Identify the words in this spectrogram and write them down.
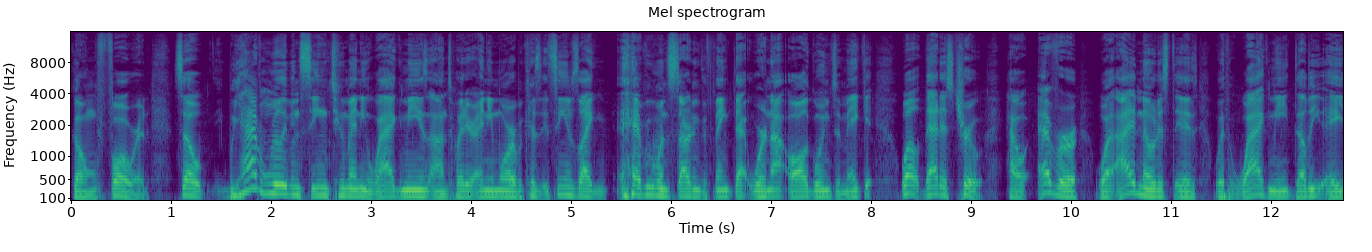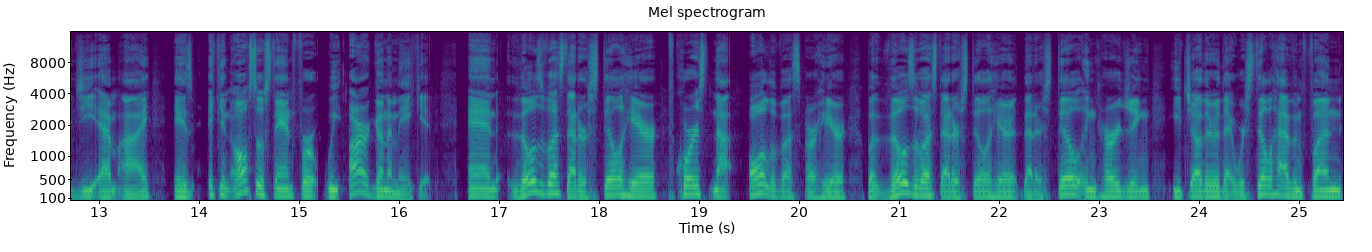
going forward. So we haven't really been seeing too many WAGMIs on Twitter anymore because it seems like everyone's starting to think that we're not all going to make it. Well, that is true. However, what I noticed is with WAGMI, W A G M I, is it can also stand for we are going to make it. And those of us that are still here, of course, not all of us are here, but those of us that are still here, that are still encouraging each other, that we're still having fun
